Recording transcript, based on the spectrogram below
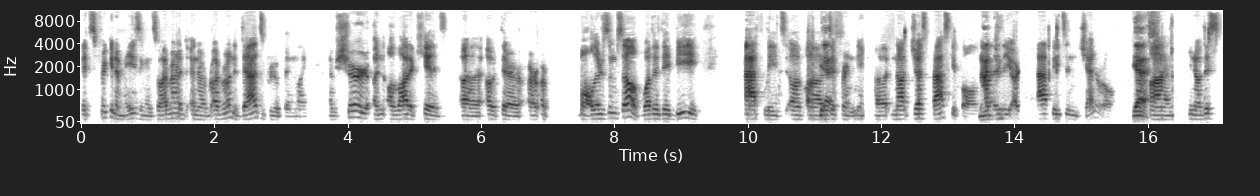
it's freaking amazing. And so I run a, and I run a dad's group, and like I'm sure a, a lot of kids uh, out there are, are, ballers themselves, whether they be athletes of uh, yes. different, uh, not just basketball, not whether they are athletes in general. Yes. Um, you know this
